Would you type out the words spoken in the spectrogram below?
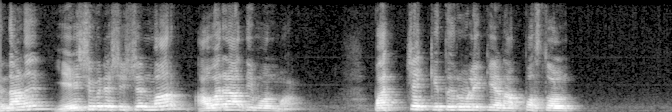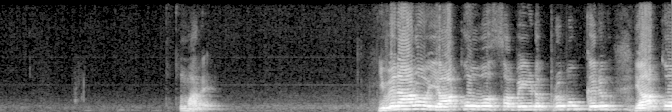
എന്താണ്? യേശുവിന്റെ ശിഷ്യന്മാർ അവരാധിമോന്മാർ. പച്ചയ്ക്ക് തിരുവിളിക്കുകയാണ് അപ്പസ്തോലന്മാരെ ഇവനാണോ യാക്കോവ സഭയുടെ പ്രമുഖരും യാക്കോ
